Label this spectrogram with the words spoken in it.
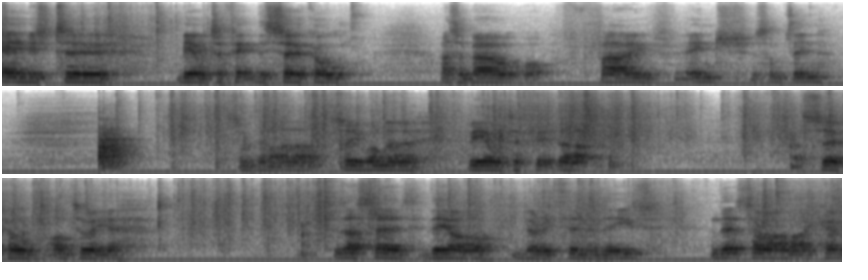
aim is to be able to fit the circle at about what, five inch or something something like that. So you want to be able to fit that, that circle onto here. As I said, they are very thin of these, and that's how I like them.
